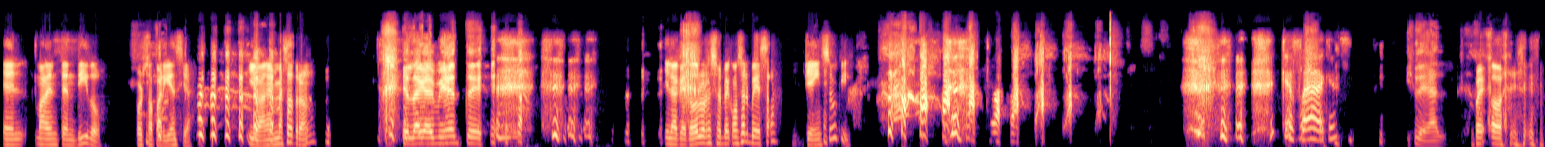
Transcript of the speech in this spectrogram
el malentendido por su apariencia, Iván el Mesotron. Es la que miente. Y la que todo lo resuelve con cerveza, Jane Suki. ¿Qué saques? Ideal. Pues, oh,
